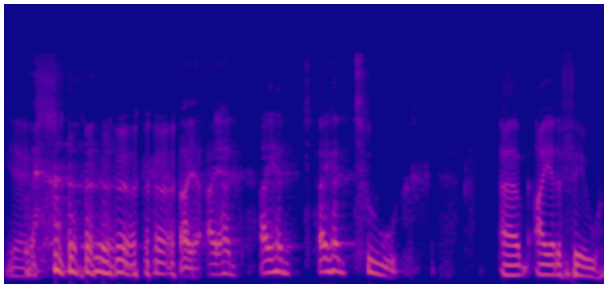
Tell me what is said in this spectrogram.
Yes, I, I had, I had, I had two. um, I had a few.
